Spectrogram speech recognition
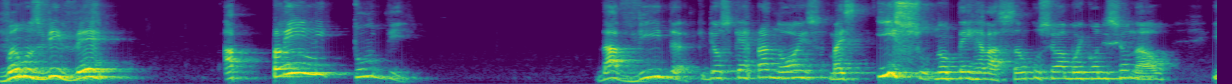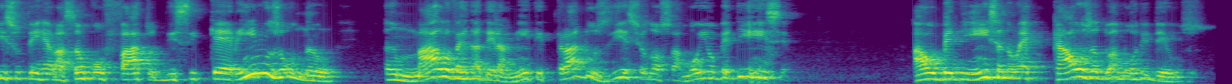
Vamos viver a plenitude da vida que Deus quer para nós, mas isso não tem relação com o seu amor incondicional. Isso tem relação com o fato de se queremos ou não amá-lo verdadeiramente e traduzir esse nosso amor em obediência. A obediência não é causa do amor de Deus,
